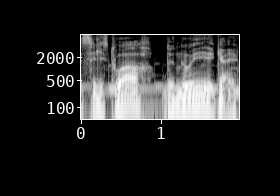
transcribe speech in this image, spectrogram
c'est l'histoire de Noé et Gaël,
